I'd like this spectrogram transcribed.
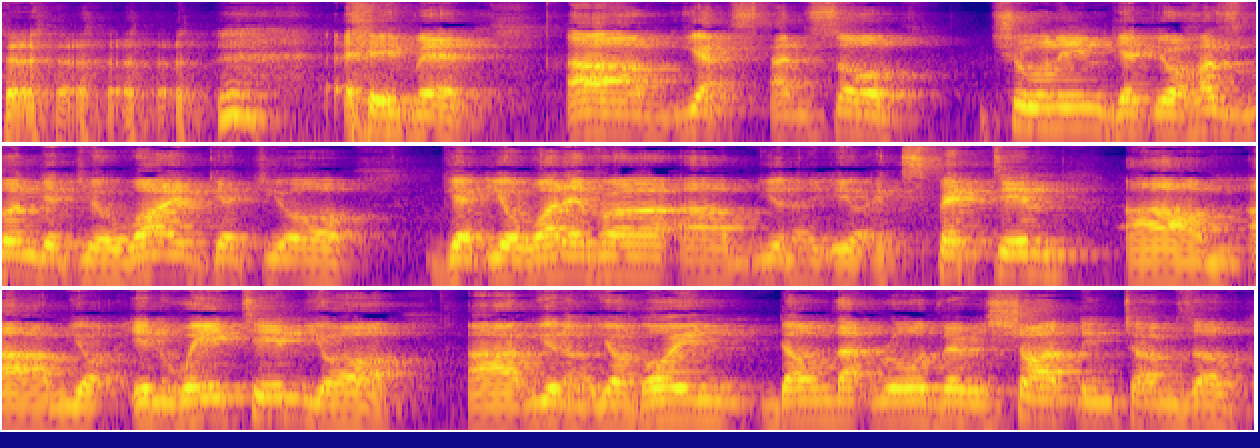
Amen. Um yes, and so tune in, get your husband, get your wife, get your get your whatever um, you know you're expecting um, um, you're in waiting, you're uh, you know you're going down that road very short in terms of,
